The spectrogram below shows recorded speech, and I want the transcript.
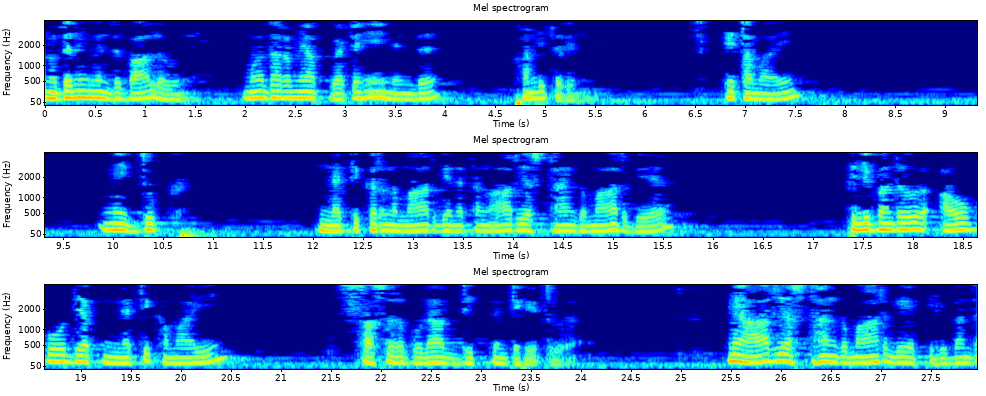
නොදැනීමෙන්ද බාල වුනේ? මොන ධර්මයක් වැටහීමෙන්ද පඬිත වෙන්නේ? ඒ තමයි මේ දුක් නැති කරන මාර්ගය නැත්නම් ආර්ය ශ්‍රාංග මාර්ගය පිළිබඳව අවබෝධයක් නැතිකමයි සසර ගොඩාක් දික් වෙන්න හේතුව. මේ ආර්ය අෂ්ටාංග මාර්ගය පිළිබඳ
